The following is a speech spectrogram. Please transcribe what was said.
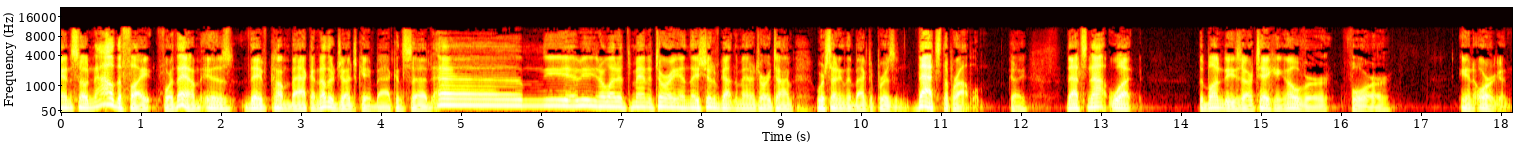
And so now the fight for them is they've come back. Another judge came back and said, um, yeah, you know what, it's mandatory, and they should have gotten the mandatory time. We're sending them back to prison. That's the problem. Okay, that's not what the Bundys are taking over for in Oregon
